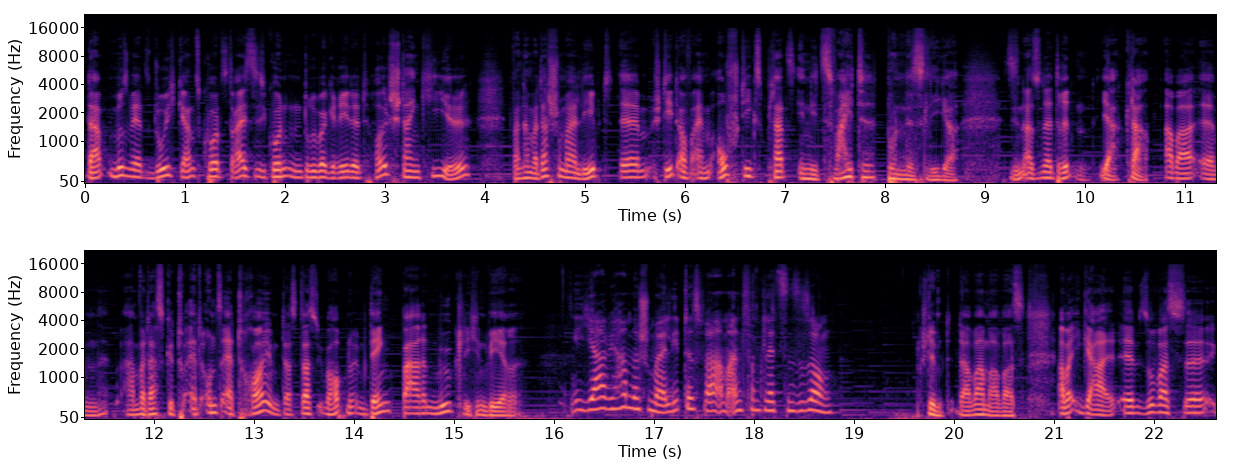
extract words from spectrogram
Da müssen wir jetzt durch, ganz kurz, 30 Sekunden drüber geredet. Holstein-Kiel, wann haben wir das schon mal erlebt, ähm, steht auf einem Aufstiegsplatz in die zweite Bundesliga. Sie sind also in der dritten. Ja, klar. Aber ähm, haben wir das uns erträumt, dass das überhaupt nur im Denkbaren Möglichen wäre? Ja, wir haben das schon mal erlebt. Das war am Anfang der letzten Saison. Stimmt, da war mal was. Aber egal, äh, sowas äh,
